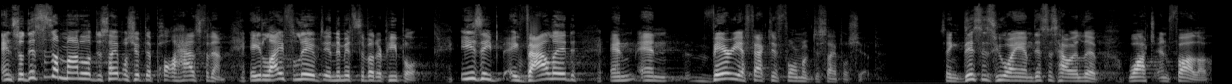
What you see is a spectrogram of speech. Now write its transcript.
And so, this is a model of discipleship that Paul has for them. A life lived in the midst of other people is a, a valid and, and very effective form of discipleship. Saying, This is who I am, this is how I live, watch and follow.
